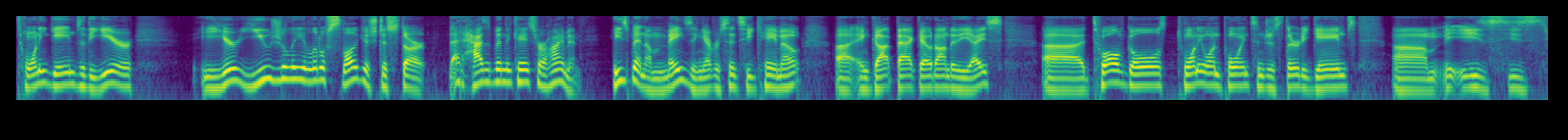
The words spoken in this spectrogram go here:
20 games of the year you're usually a little sluggish to start. That hasn't been the case for hyman. He's been amazing ever since he came out uh, and got back out onto the ice. Uh, 12 goals 21 points in just 30 games. Um, he's he's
